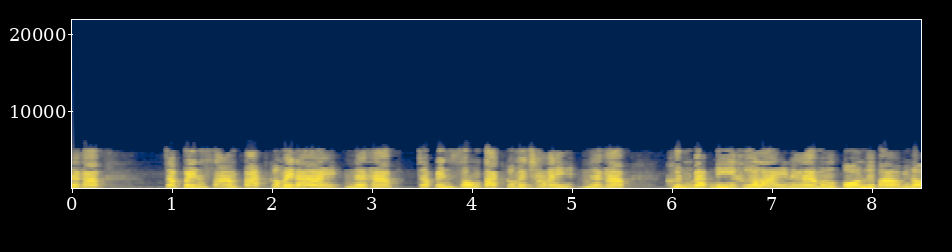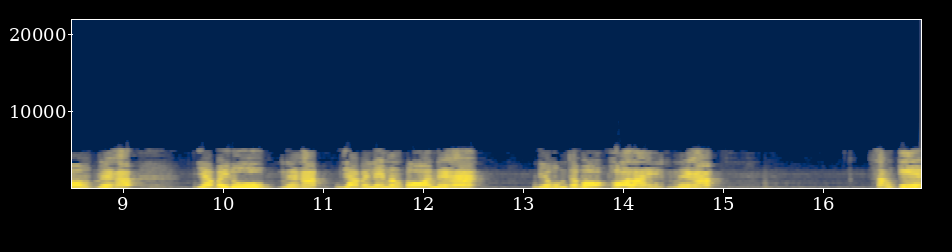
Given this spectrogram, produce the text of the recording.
นะครับ จะเป็นสามตัดก็ไม่ได้นะครับ จะเป็นสองตัดก็ไม่ใช่นะครับ ขึ้นแบบนี้คืออะไรนะฮะมังกรหรือเปล่าพี่น้องนะครับ อย่าไปดูนะครับ อย่าไปเล่นมังกรนะฮะเดี๋ยวผมจะบอกเพราะอะไรนะครับ สังเกต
